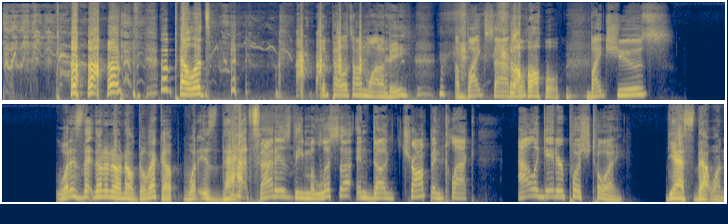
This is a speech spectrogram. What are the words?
a pellet. a Peloton wannabe, a bike saddle, Oh, bike shoes. What is that? No, no, no, no. Go back up. What is that? That is the Melissa and Doug Chomp and Clack alligator push toy. Yes, that one.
